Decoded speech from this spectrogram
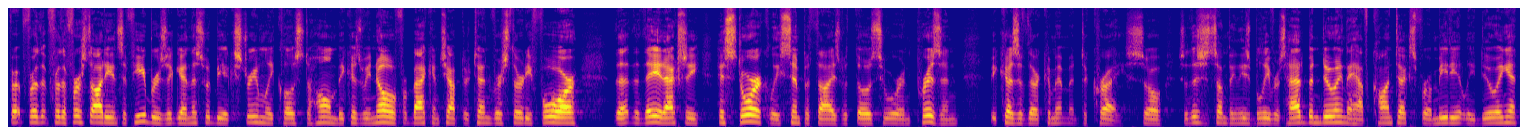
for, for, the, for the first audience of Hebrews, again, this would be extremely close to home because we know for back in chapter 10, verse 34, that, that they had actually historically sympathized with those who were in prison because of their commitment to Christ. So, so this is something these believers had been doing. They have context for immediately doing it,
